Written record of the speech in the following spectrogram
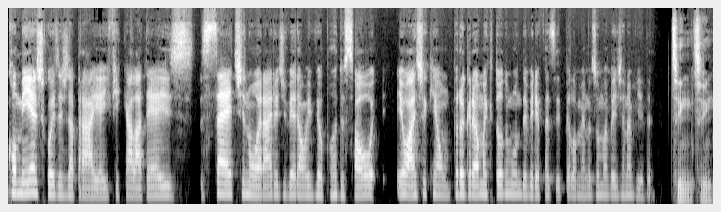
comer as coisas da praia e ficar lá até às 7 no horário de verão e ver o pôr do sol, eu acho que é um programa que todo mundo deveria fazer pelo menos uma vez na vida. Sim, sim.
